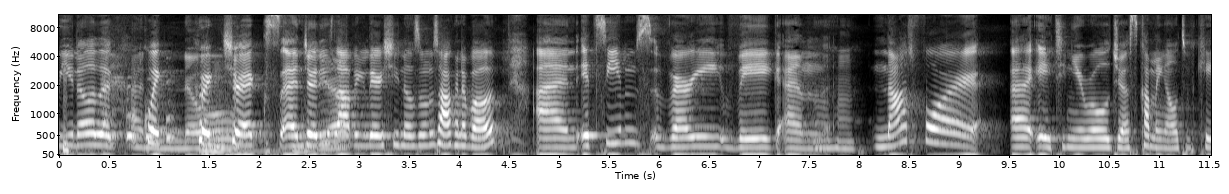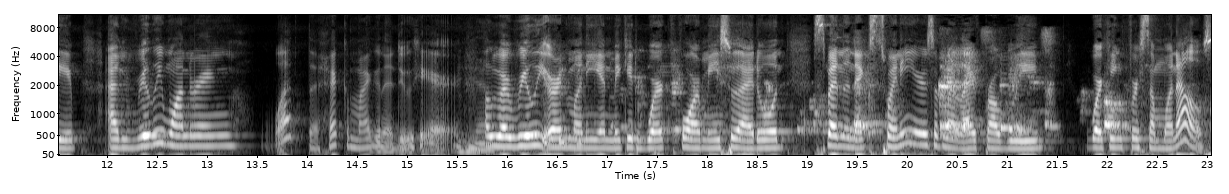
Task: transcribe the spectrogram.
you know, the quick, know. quick tricks. And Jody's yep. laughing there. She knows what I'm talking about. And it seems very vague and. Mm-hmm mm-hmm. not for a 18 year old just coming out of CAPE and really wondering what the heck am I gonna do here? Mm-hmm. How do I really earn money and make it work for me so that I don't spend the next 20 years of my life probably working for someone else?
